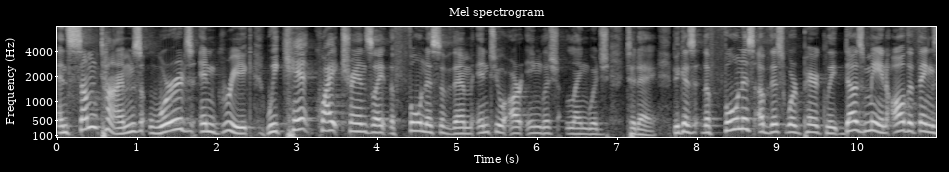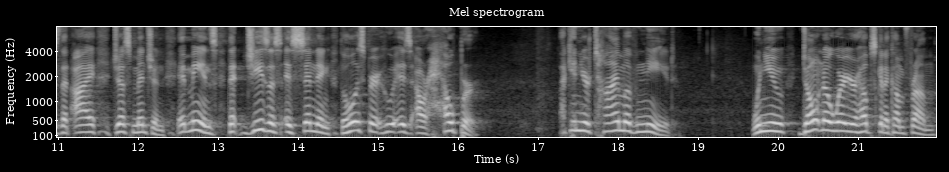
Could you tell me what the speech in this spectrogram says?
And sometimes words in Greek we can't quite translate the fullness of them into our English language today, because the fullness of this word paraclete does mean all the things that I just mentioned. It means that Jesus is sending the Holy Spirit, who is our helper. Like in your time of need, when you don't know where your help's going to come from,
